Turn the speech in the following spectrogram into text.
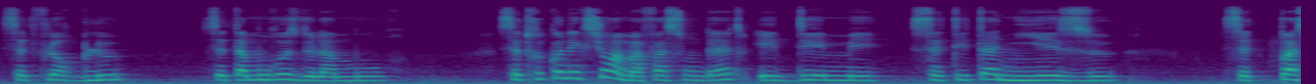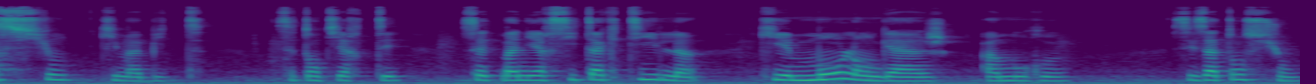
cette fleur bleue, cette amoureuse de l'amour, cette reconnexion à ma façon d'être et d'aimer, cet état niaiseux, cette passion qui m'habite, cette entièreté, cette manière si tactile qui est mon langage amoureux, ces attentions,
